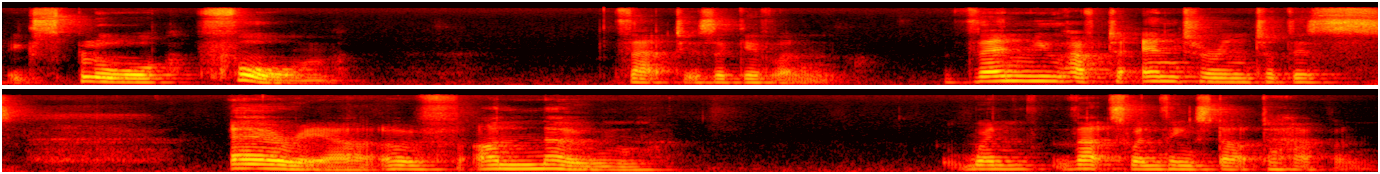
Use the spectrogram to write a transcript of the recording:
explore form. That is a given. Then you have to enter into this area of unknown when that's when things start to happen.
